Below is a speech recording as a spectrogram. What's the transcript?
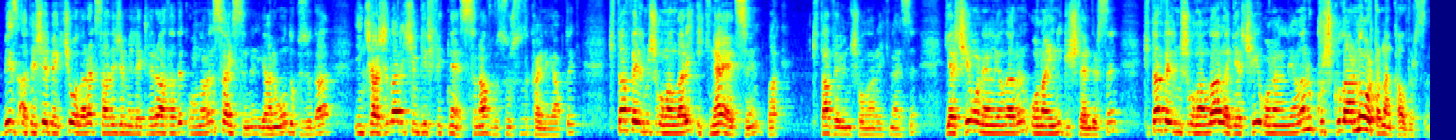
Biz ateşe bekçi olarak sadece melekleri atadık. Onların sayısını yani 19'u da inkarcılar için bir fitne, sınav, huzursuzluk kaynağı yaptık. Kitap verilmiş olanları ikna etsin. Bak, kitap verilmiş olanları ikna etsin. Gerçeği onaylayanların onayını güçlendirsin. Kitap verilmiş olanlarla gerçeği onaylayanların kuşkularını ortadan kaldırsın.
